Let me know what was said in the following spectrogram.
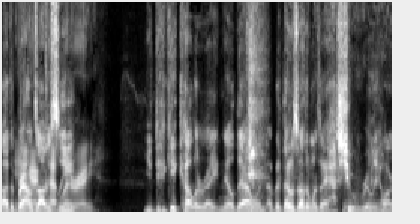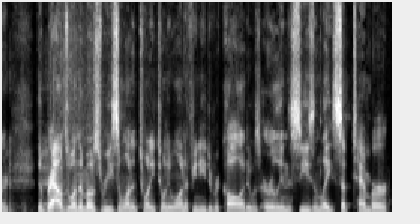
Uh, the Yeah, Browns, obviously, right. you did get Cutler right, nailed that one. But those other ones I asked you were really hard. The Browns won the most recent one in 2021, if you need to recall it. It was early in the season, late September,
